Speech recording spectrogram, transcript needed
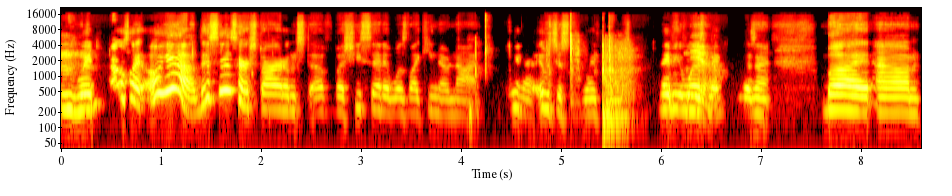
mm-hmm. which I was like, oh yeah, this is her stardom stuff. But she said it was like, you know, not, you know, it was just maybe it was, yeah. maybe it wasn't. But um,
